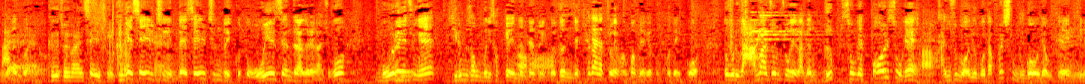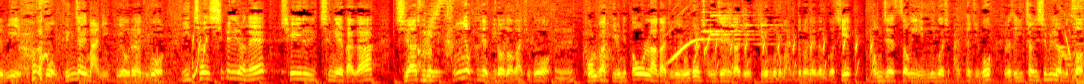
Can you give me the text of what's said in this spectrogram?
많은 거예요. 그게 저희 말하는 세일층. 그게 세일층인데 세일층도 있고 또 오일 샌드라 그래가지고 모래 중에 기름 성분이 섞여 있는 데도 있고 그건 이제 캐나다 쪽에 광범위하게 분포돼 있고. 또 그리고 아마존 쪽에 가면 늪 속에 뻘 속에 단순 원유보다 훨씬 무거운 형태의 기름이 또 굉장히 많이 있고요. 그래가지고 2011년에 셰일층에다가 지하수를 강력하게 밀어 넣어가지고 돌과 기름이 떠올라가지고 요걸 정제해가지고 기름으로 만들어내는 것이 경제성이 있는 것이 밝혀지고 그래서 2011년부터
